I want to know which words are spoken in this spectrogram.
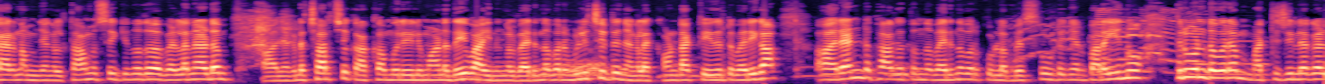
കാരണം ഞങ്ങൾ താമസിക്കുന്നത് വെള്ളനാടും ഞങ്ങളുടെ ചർച്ച് കാക്കാമൂലയിലുമാണ്. ദയവായി നിങ്ങൾ വരുന്നവർ വിളിച്ചിട്ട് ഞങ്ങളെ കോൺടാക്ട് ചെയ്തിട്ട് വരിക. രണ്ട് ഭാഗത്തുനിന്ന് വരുന്നവർക്കുള്ള ബസ് റൂട്ട് ഞാൻ പറയുന്നു. തിരുവനന്തപുരം മറ്റ് ജില്ലകൾ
